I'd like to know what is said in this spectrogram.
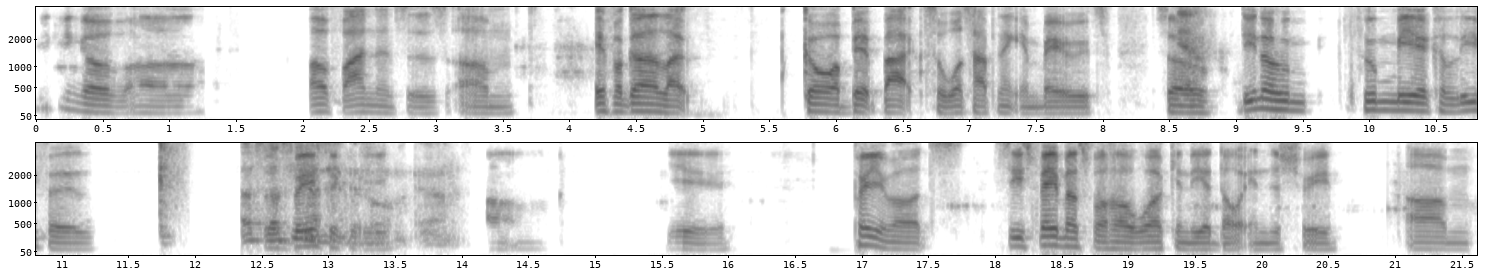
speaking of uh of finances, um if we're gonna like go a bit back to what's happening in Beirut. So yeah. do you know who who Mia Khalifa is. I've so basically, yeah. Um, yeah, pretty much. She's famous for her work in the adult industry. Um,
